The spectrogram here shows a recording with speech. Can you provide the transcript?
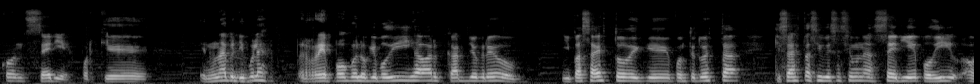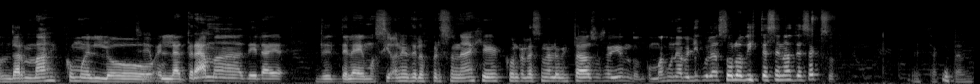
con series, porque en una película es re poco lo que podías abarcar, yo creo. Y pasa esto de que, ponte tú esta, quizás esta si hubiese sido una serie, podías ahondar más como en, lo, Sí, en la trama de, la, de, de las emociones de los personajes con relación a lo que estaba sucediendo. Como es una película, solo viste escenas de sexo. Exactamente.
